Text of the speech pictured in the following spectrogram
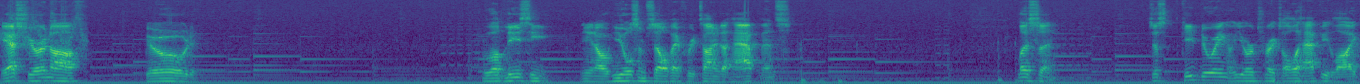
Yeah, sure enough. Dude. Well, at least he, you know, heals himself every time that happens. Listen. Just keep doing your tricks all happy like.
